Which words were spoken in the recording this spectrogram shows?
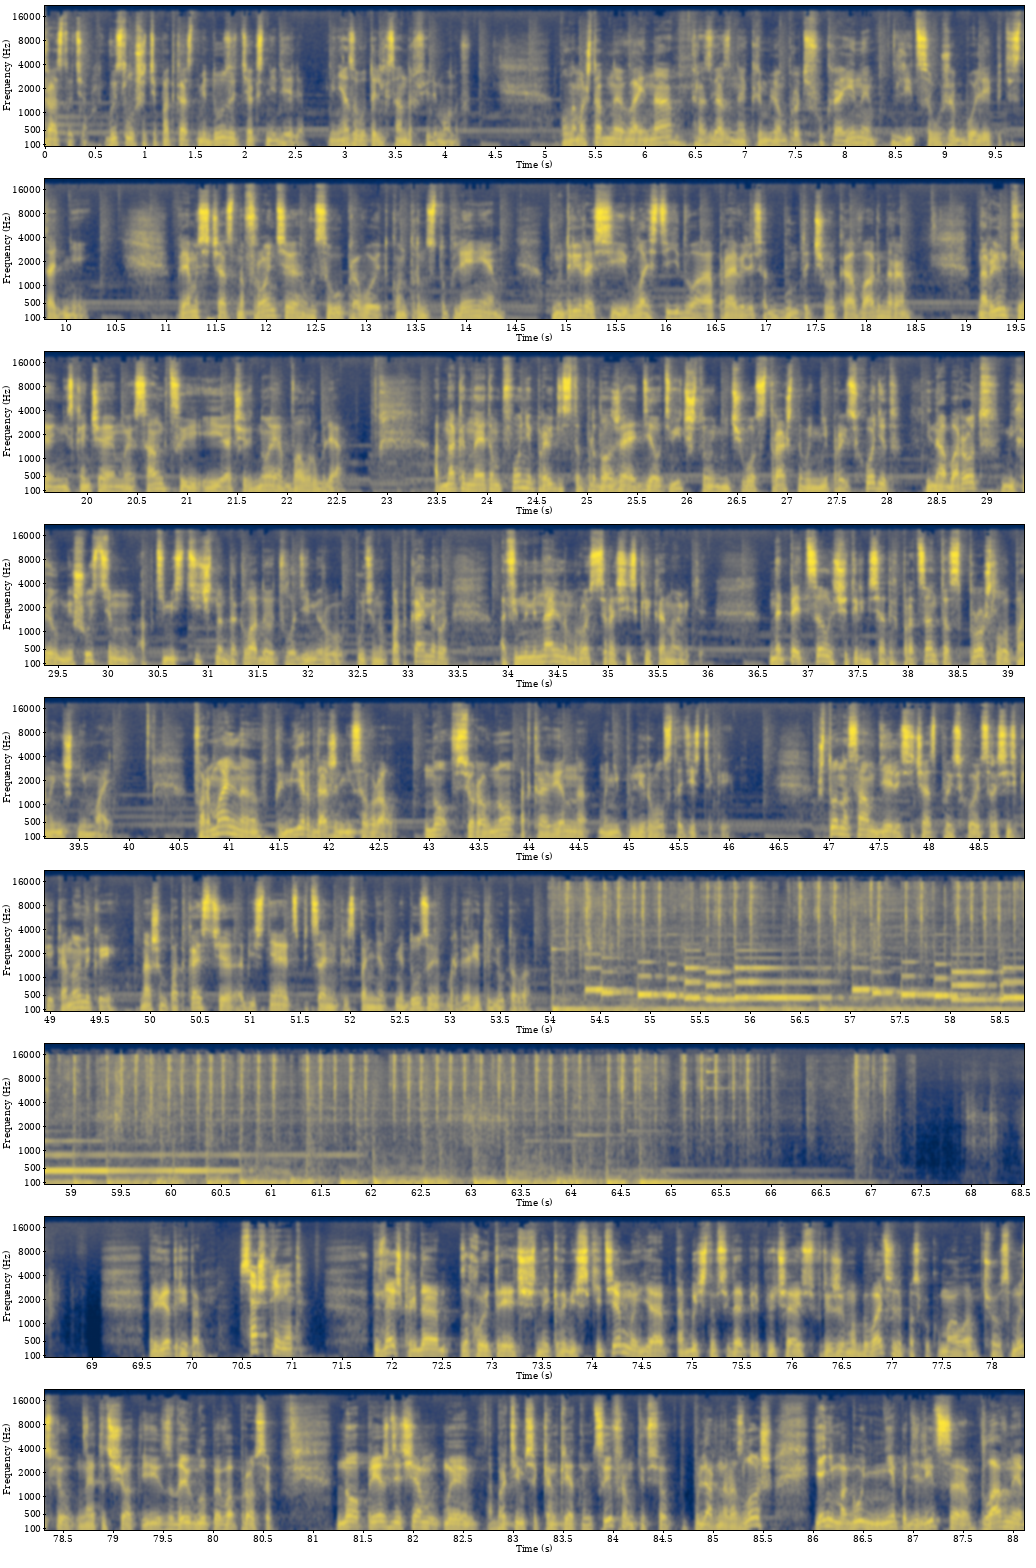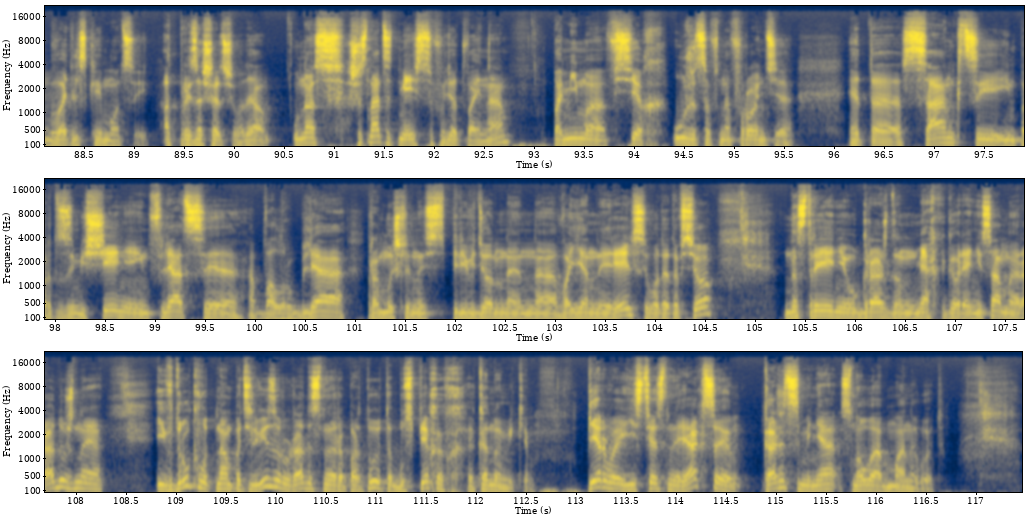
Здравствуйте. Вы слушаете подкаст «Медузы. Текст недели». Меня зовут Александр Филимонов. Полномасштабная война, развязанная Кремлем против Украины, длится уже более 500 дней. Прямо сейчас на фронте ВСУ проводит контрнаступление. Внутри России власти едва оправились от бунта ЧВК Вагнера. На рынке нескончаемые санкции и очередной обвал рубля – Однако на этом фоне правительство продолжает делать вид, что ничего страшного не происходит. И наоборот, Михаил Мишустин оптимистично докладывает Владимиру Путину под камеру о феноменальном росте российской экономики на 5,4% с прошлого по нынешний май. Формально премьер даже не соврал, но все равно откровенно манипулировал статистикой – что на самом деле сейчас происходит с российской экономикой, в нашем подкасте объясняет специальный корреспондент «Медузы» Маргарита Лютова. Привет, Рита. Саш, привет. Ты знаешь, когда заходит речь на экономические темы, я обычно всегда переключаюсь в режим обывателя, поскольку мало чего смыслю на этот счет, и задаю глупые вопросы. Но прежде чем мы обратимся к конкретным цифрам, ты все популярно разложишь, я не могу не поделиться главной обывательской эмоцией от произошедшего. Да? У нас 16 месяцев идет война, помимо всех ужасов на фронте, это санкции, импортозамещение, инфляция, обвал рубля, промышленность, переведенная на военные рельсы, вот это все. Настроение у граждан, мягко говоря, не самое радужное. И вдруг вот нам по телевизору радостно рапортуют об успехах экономики. Первая естественная реакция, кажется, меня снова обманывают.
